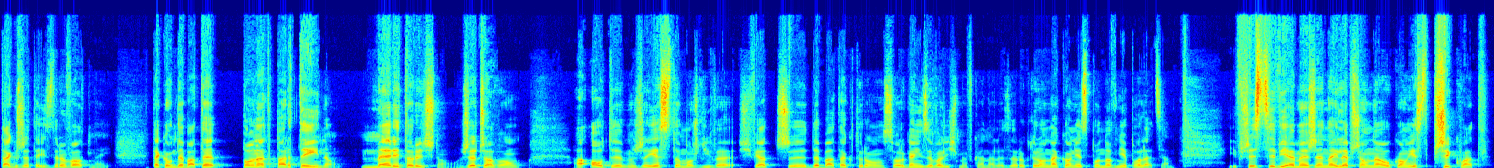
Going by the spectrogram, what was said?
także tej zdrowotnej. Taką debatę ponadpartyjną, merytoryczną, rzeczową, a o tym, że jest to możliwe, świadczy debata, którą zorganizowaliśmy w kanale Zero, którą na koniec ponownie polecam. I wszyscy wiemy, że najlepszą nauką jest przykład,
